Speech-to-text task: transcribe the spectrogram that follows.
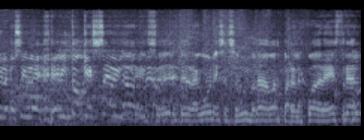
Imposible posible. Evitó que Seo y Lava ceder este dragón. Es el segundo nada más para la escuadra Estral.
